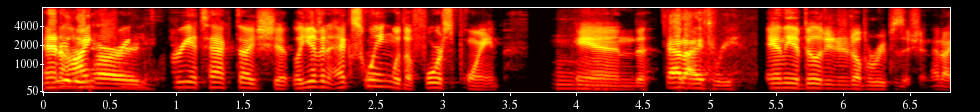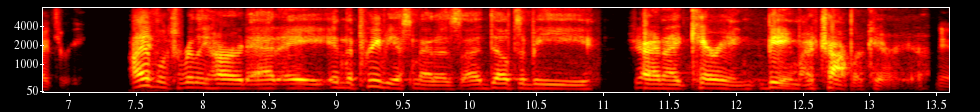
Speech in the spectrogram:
an really I hard three, three attack dice ship. Like you have an X-wing with a force point Mhm. and at I three. and the ability to double reposition at I3. I have looked really hard at a in the previous metas a Delta B Jedi Knight carrying being my chopper carrier. Yeah.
